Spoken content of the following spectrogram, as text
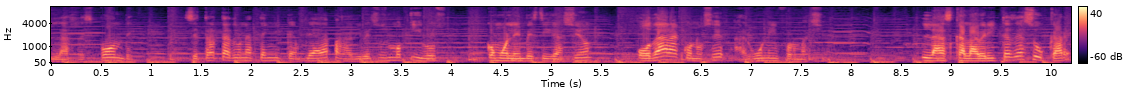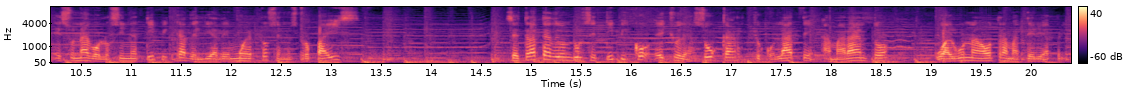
las responde. Se trata de una técnica empleada para diversos motivos, como la investigación o dar a conocer alguna información. Las calaveritas de azúcar es una golosina típica del Día de Muertos en nuestro país. Se trata de un dulce típico hecho de azúcar, chocolate, amaranto o alguna otra materia prima.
